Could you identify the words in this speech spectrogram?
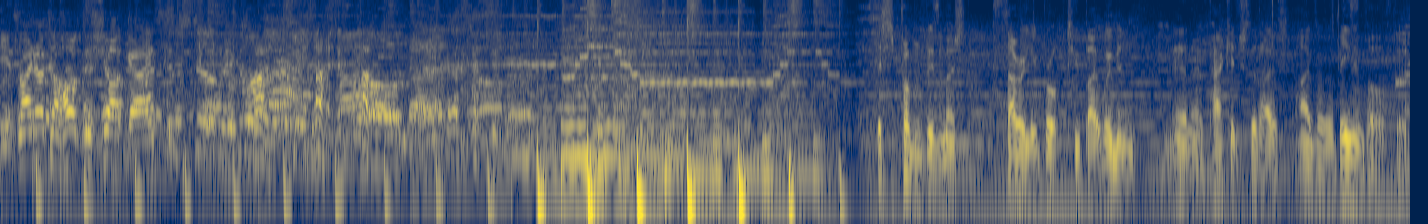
Try not to hog the shot, guys. This is probably the most thoroughly brought to you by women, you know, package that I've I've ever been involved with.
